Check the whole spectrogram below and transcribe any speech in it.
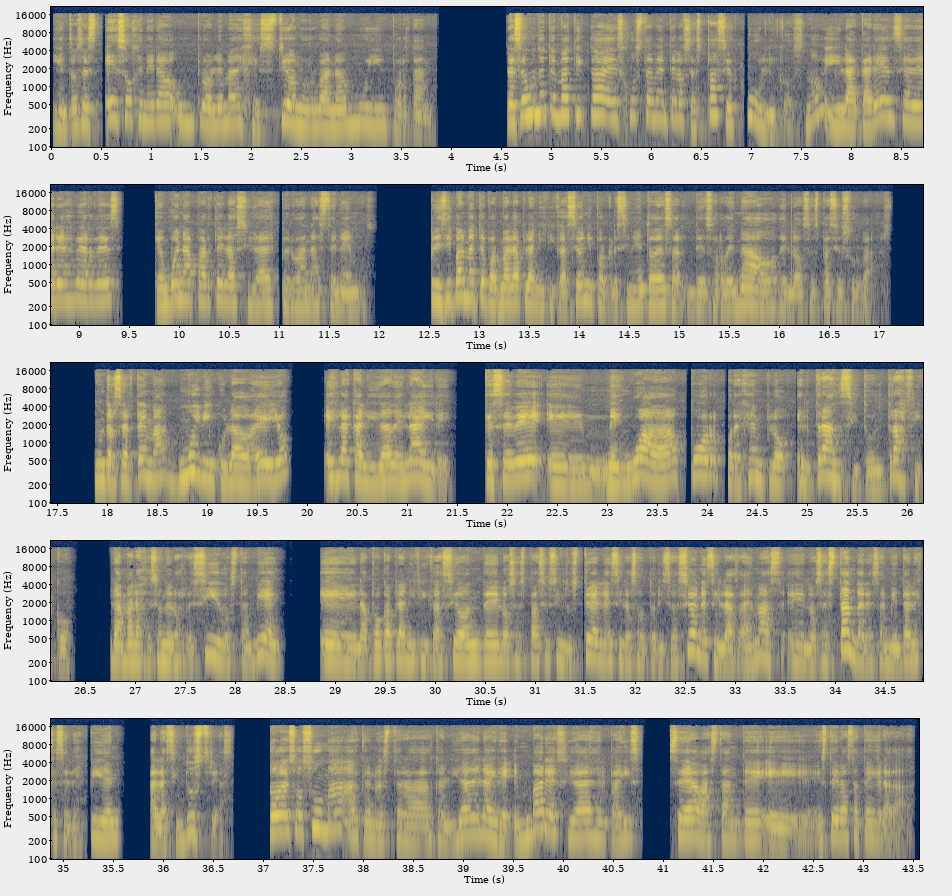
Y entonces eso genera un problema de gestión urbana muy importante. La segunda temática es justamente los espacios públicos ¿no? y la carencia de áreas verdes que en buena parte de las ciudades peruanas tenemos, principalmente por mala planificación y por crecimiento desordenado de los espacios urbanos. Un tercer tema, muy vinculado a ello, es la calidad del aire, que se ve eh, menguada por, por ejemplo, el tránsito, el tráfico, la mala gestión de los residuos también, eh, la poca planificación de los espacios industriales y las autorizaciones y las, además eh, los estándares ambientales que se les piden a las industrias. Todo eso suma a que nuestra calidad del aire en varias ciudades del país sea bastante, eh, esté bastante degradada.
